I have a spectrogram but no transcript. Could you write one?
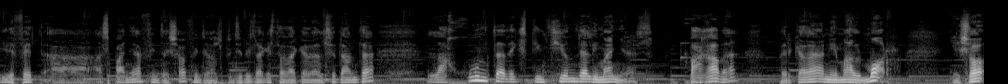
i de fet a Espanya fins a això, fins als principis d'aquesta dècada dels 70, la Junta d'Extinció d'Alemanyes pagava per cada animal mort. I això,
